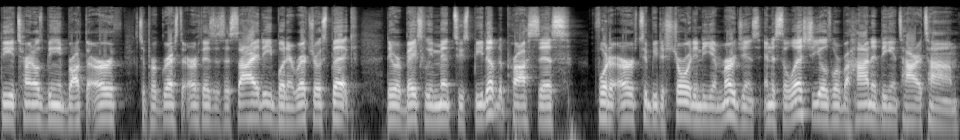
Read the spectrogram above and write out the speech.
the Eternals being brought to Earth to progress the Earth as a society, but in retrospect, they were basically meant to speed up the process for the Earth to be destroyed in the emergence, and the Celestials were behind it the entire time.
